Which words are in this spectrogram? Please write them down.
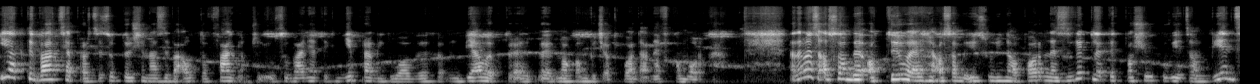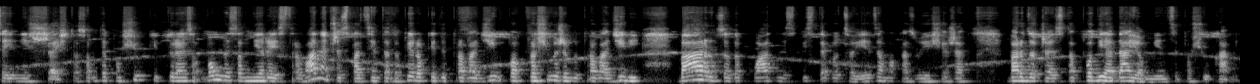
i aktywacja procesu, który się nazywa autofagią, czyli usuwania tych nieprawidłowych białek, które e, mogą mogą być odkładane w komórkach. Natomiast osoby otyłe, osoby insulinooporne zwykle tych posiłków jedzą więcej niż 6. To są te posiłki, które są, w ogóle są nierejestrowane przez pacjenta. Dopiero kiedy prowadzimy, poprosimy, żeby prowadzili bardzo dokładny spis tego, co jedzą, okazuje się, że bardzo często podjadają między posiłkami.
